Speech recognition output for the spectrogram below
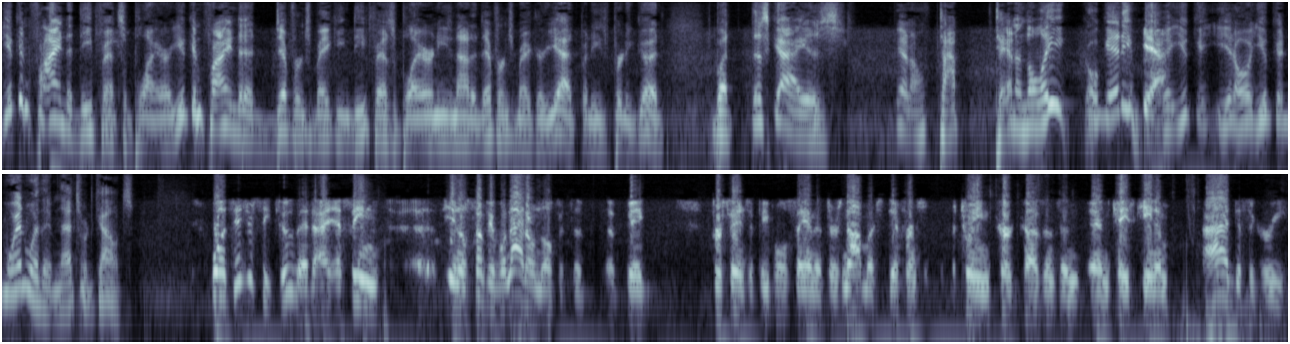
you can find a defensive player, you can find a difference making defensive player, and he's not a difference maker yet, but he's pretty good. But this guy is, you know, top ten in the league. Go get him. Yeah. you can you know you can win with him. That's what counts. Well, it's interesting too that I, I've seen, uh, you know, some people, and I don't know if it's a, a big percentage of people saying that there's not much difference between Kirk Cousins and, and Case Keenum. I disagree.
